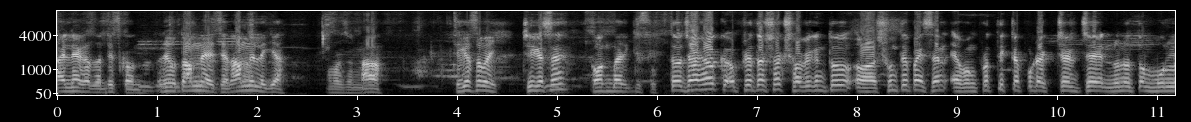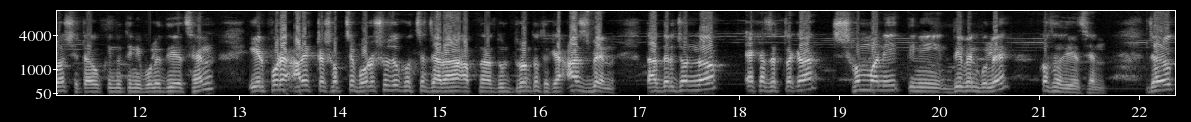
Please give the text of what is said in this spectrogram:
আইলে এক হাজার ডিসকাউন্ট যেহেতু আছেন আপনি লেগিয়া। আমার জন্য। হ্যাঁ। ঠিক আছে ভাই? ঠিক আছে। কোন ভাই কিছু? তো যাই হোক প্রিয় দর্শক সবই কিন্তু শুনতে পাইছেন এবং প্রত্যেকটা প্রোডাক্টের যে ন্যূনতম মূল্য সেটাও কিন্তু তিনি বলে দিয়েছেন। এরপরে আরেকটা সবচেয়ে বড় সুযোগ হচ্ছে যারা আপনারা দূর দূরান্ত থেকে আসবেন তাদের জন্য এক হাজার টাকা সম্মানই তিনি দেবেন বলে কথা দিয়েছেন। যাই হোক,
